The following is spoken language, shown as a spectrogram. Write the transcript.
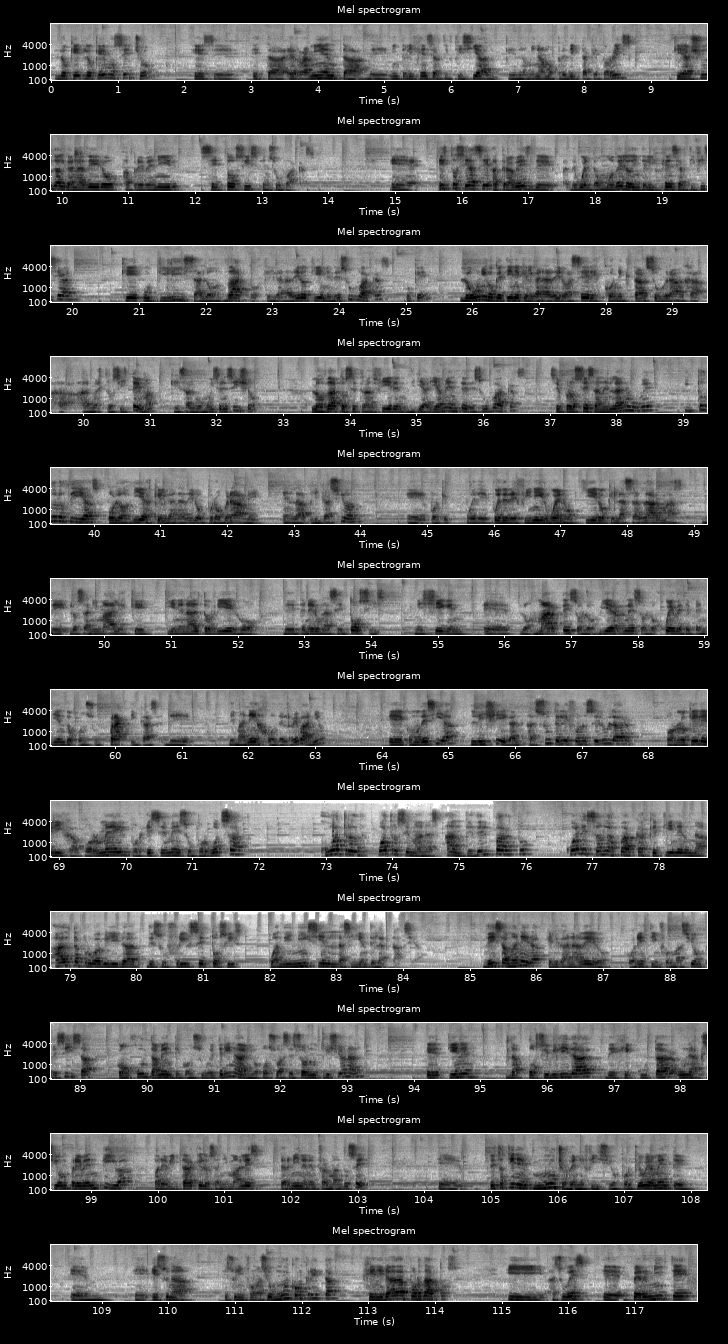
lo, que, lo que hemos hecho es esta herramienta de inteligencia artificial que denominamos Predicta Keto Risk, que ayuda al ganadero a prevenir cetosis en sus vacas. Eh, esto se hace a través de, de vuelta, un modelo de inteligencia artificial que utiliza los datos que el ganadero tiene de sus vacas, ¿ok? Lo único que tiene que el ganadero hacer es conectar su granja a, a nuestro sistema, que es algo muy sencillo. Los datos se transfieren diariamente de sus vacas, se procesan en la nube y todos los días o los días que el ganadero programe en la aplicación, eh, porque puede, puede definir, bueno, quiero que las alarmas de los animales que tienen alto riesgo de tener una cetosis me lleguen eh, los martes o los viernes o los jueves, dependiendo con sus prácticas de, manejo del rebaño. Eh, como decía, le llegan a su teléfono celular por lo que él elija, por mail, por SMS o por WhatsApp, cuatro, semanas antes del parto, cuáles son las vacas que tienen una alta probabilidad de sufrir cetosis cuando inicien la siguiente lactancia. De esa manera, el ganadero, con esta información precisa, conjuntamente con su veterinario o su asesor nutricional, eh, tienen la posibilidad de ejecutar una acción preventiva para evitar que los animales terminen enfermándose. Eh, esto tiene muchos beneficios porque obviamente eh, eh, es, una, es una información muy concreta generada por datos y a su vez permite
